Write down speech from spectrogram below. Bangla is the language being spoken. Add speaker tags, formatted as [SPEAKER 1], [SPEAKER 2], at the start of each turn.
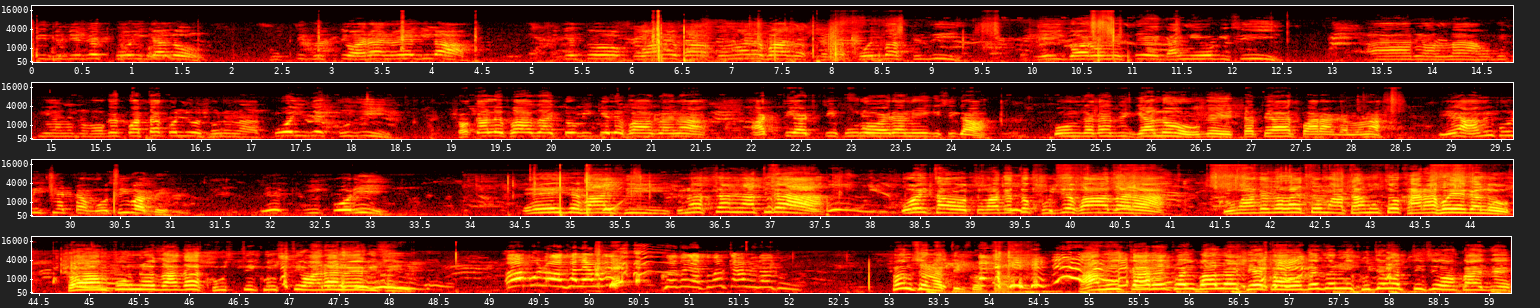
[SPEAKER 1] হাতি দুটি কই গেল? খুঁজতে খুঁজতে হরান হয়ে গেলাম। সে তো কোয়ানে পাওয়া কোনোয়ানে পাওয়া যাচ্ছে না। কই বা খুঁজি? এই গরমেতে গামিয়েও গেছি। আরে আল্লাহ, ওকে কি আনে ওকে কথা করলেও শোনে না। কই যে খুঁজি? সকালে পাওয়া যায় তো বিকেলে পাওয়া যায় না। আটটি আটটি পুরো হয়রান হয়ে গেছি গা। কোন জায়গাতে গেল, ওকে এর সাথে আর পারা গেল না। এ আমি পড়েছি একটা মুসিবাতে। এ কি করি? এই যে ভাইছি শুনাচ্ছেন নাতিরা? কই থাও তোমাকে তো খুঁজে পাওয়া যায় না। তোমাকে জ্বালায় তো মাথা মুতো খারাপ হয়ে গেল। সম্পূর্ণ জায়গা খুঁজতি খুঁজতি হয়রান হয়ে গেছি। শুনছো নাতির কথা? আমি কারে কই ভালো সে কয় ওকে জন্য খুঁজে মারতেছি ও কয় যে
